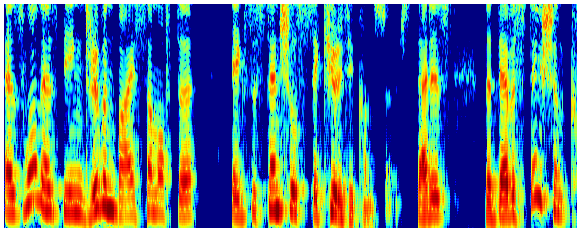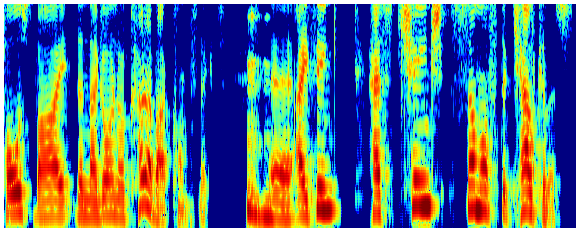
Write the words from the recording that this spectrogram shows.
as well as being driven by some of the existential security concerns. That is, the devastation caused by the Nagorno Karabakh conflict, mm-hmm. uh, I think, has changed some of the calculus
